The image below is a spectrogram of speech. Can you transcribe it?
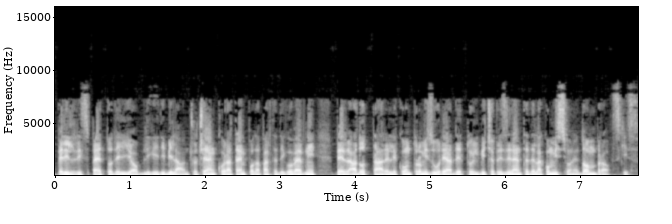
per il rispetto degli obblighi di bilancio. C'è ancora tempo da parte dei governi per adottare le contromisure, ha detto il vicepresidente della Commissione Dombrovskis.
